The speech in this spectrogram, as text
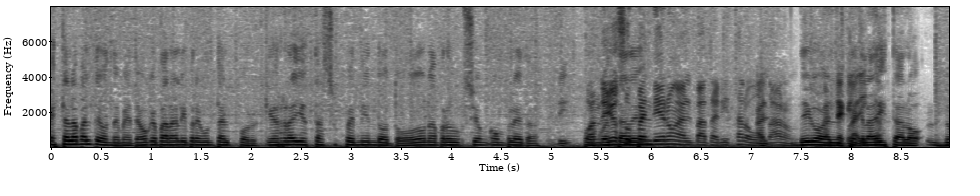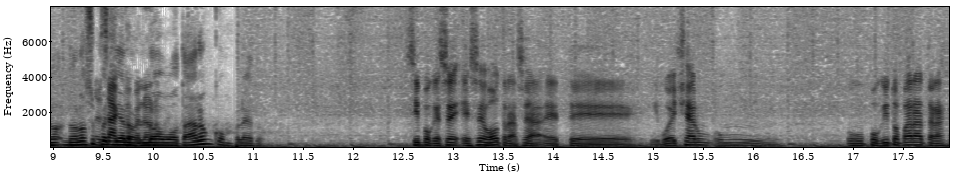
esta es la parte donde me tengo que parar y preguntar por qué rayos está suspendiendo toda una producción completa. Cuando ellos de- suspendieron al baterista, lo votaron. Digo, Al el tecladista. tecladista, lo, no, no lo suspendieron, lo votaron completo. Sí, porque ese, ese es otra. O sea, este. Y voy a echar un, un, un poquito para atrás.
